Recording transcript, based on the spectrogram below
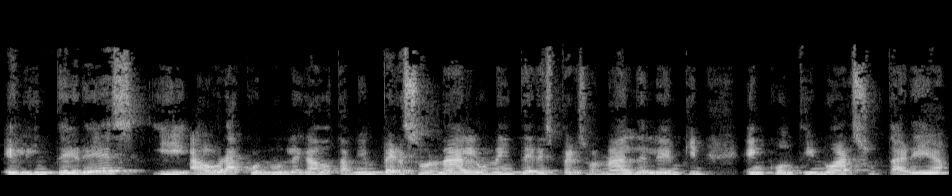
el interés y ahora con un legado también personal, un interés personal de Lemkin en continuar su tarea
